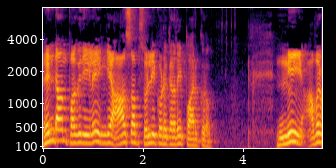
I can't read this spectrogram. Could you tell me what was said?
ரெண்டாம் பகுதியிலே இங்கே ஆசாப் சொல்லிக் கொடுக்கிறதை பார்க்கிறோம். நீ அவர்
